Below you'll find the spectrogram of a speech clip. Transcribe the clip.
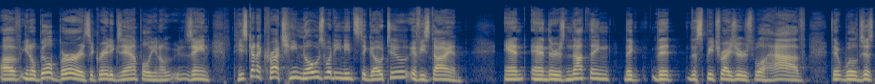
of, you know, Bill Burr is a great example. You know, Zain, he's got a crutch. He knows what he needs to go to if he's dying. And, and there's nothing that, that the speechwriters will have that will just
